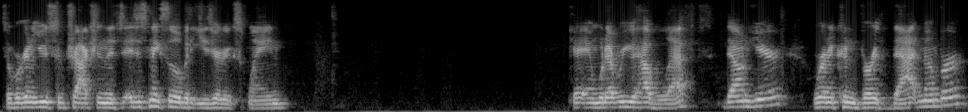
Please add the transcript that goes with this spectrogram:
So we're going to use subtraction. It, just makes it a little bit easier to explain. Okay. And whatever you have left down here, we're going to convert that number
